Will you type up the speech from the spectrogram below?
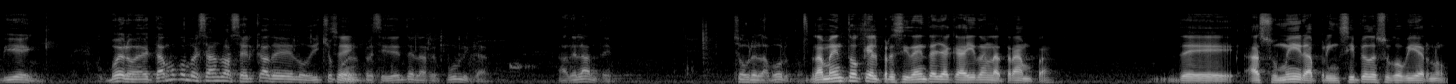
Bien. Bueno, estamos conversando acerca de lo dicho por el presidente de la República. Adelante. Sobre el aborto. Lamento que el presidente haya caído en la trampa de asumir a principio de su gobierno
